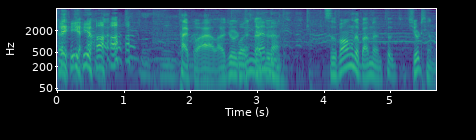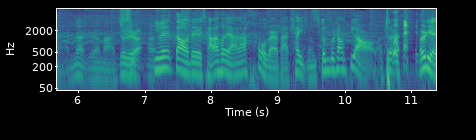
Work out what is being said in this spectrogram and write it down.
哎呀，太可爱了，就是真的就是。此方的版本特其实挺难的，知道吗？就是是因为到这个卡拉赫亚拉后边吧，他已经跟不上调了，就是 而且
